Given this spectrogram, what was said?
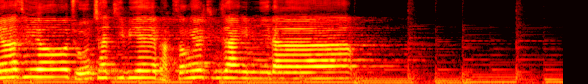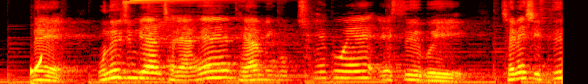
안녕하세요. 좋은차TV의 박성열 팀장입니다. 네, 오늘 준비한 차량은 대한민국 최고의 SUV 제네시스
